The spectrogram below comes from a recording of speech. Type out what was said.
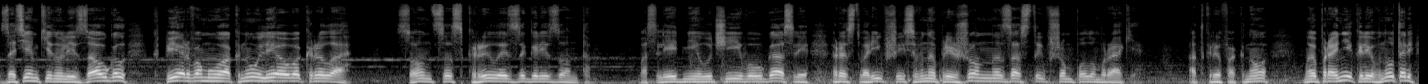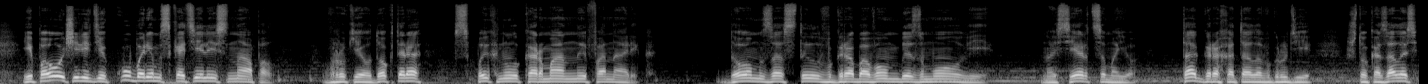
Затем кинулись за угол к первому окну левого крыла. Солнце скрылось за горизонтом. Последние лучи его угасли, растворившись в напряженно застывшем полумраке. Открыв окно, мы проникли внутрь и по очереди кубарем скатились на пол. В руке у доктора вспыхнул карманный фонарик. Дом застыл в гробовом безмолвии, но сердце мое так грохотало в груди, что казалось,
